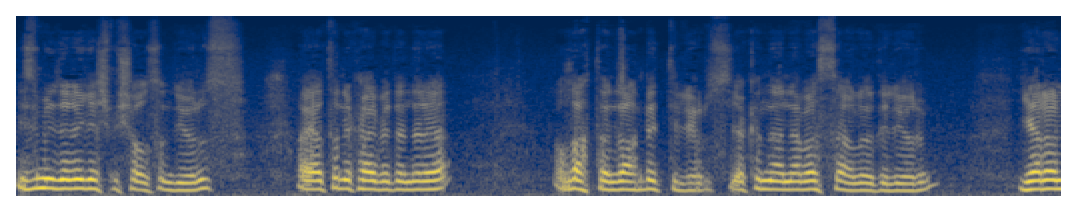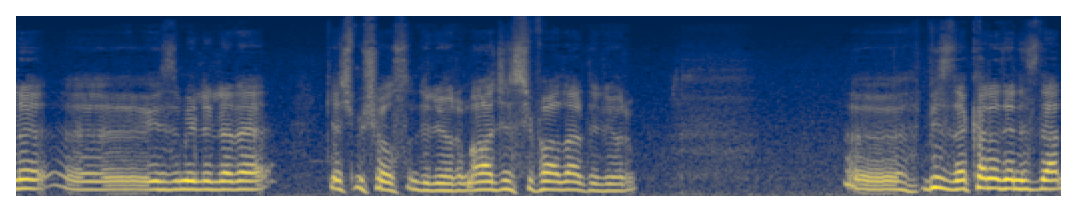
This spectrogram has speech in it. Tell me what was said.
İzmirlere geçmiş olsun diyoruz. Hayatını kaybedenlere Allah'tan rahmet diliyoruz. Yakınlarına başsağlığı diliyorum. Yaralı e, İzmirlilere geçmiş olsun diliyorum. Acil şifalar diliyorum. Ee, Biz de Karadeniz'den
